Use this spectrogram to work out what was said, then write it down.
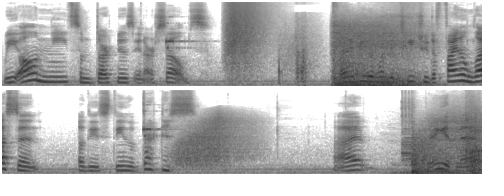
We all need some darkness in ourselves the one to teach you the final lesson of these themes of darkness. Alright. Bring it, man.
